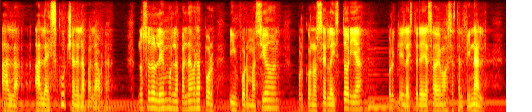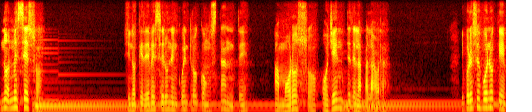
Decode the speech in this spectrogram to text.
a la, a la escucha de la palabra. No solo leemos la palabra por información, por conocer la historia, porque la historia ya sabemos hasta el final. No, no es eso, sino que debe ser un encuentro constante amoroso, oyente de la palabra. Y por eso es bueno que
